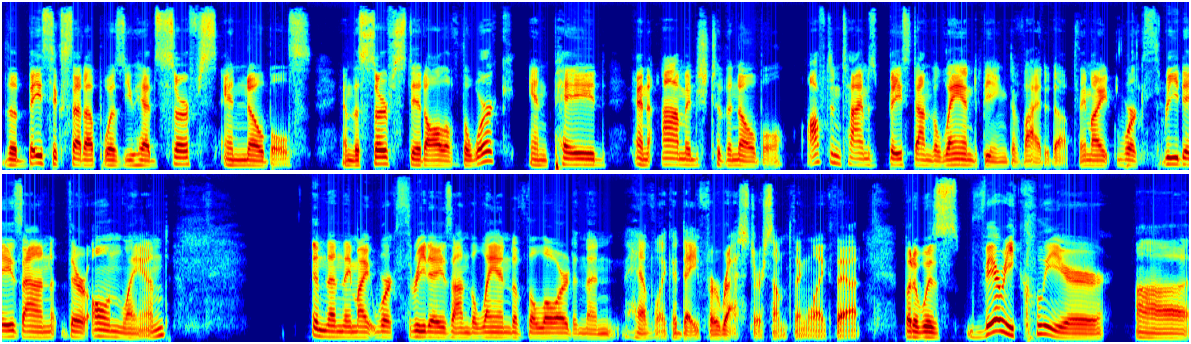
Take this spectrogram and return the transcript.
the basic setup was you had serfs and nobles, and the serfs did all of the work and paid an homage to the noble, oftentimes based on the land being divided up. They might work three days on their own land, and then they might work three days on the land of the Lord and then have like a day for rest or something like that. But it was very clear, uh,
